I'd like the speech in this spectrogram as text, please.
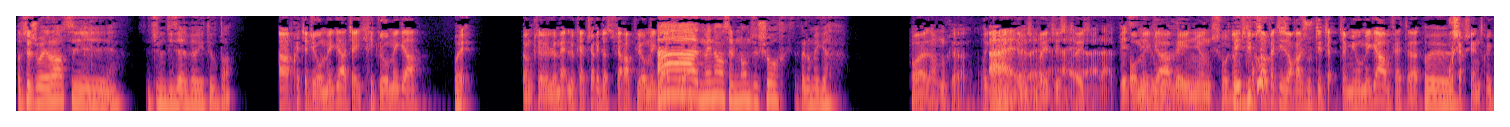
Comme ça, je voulais voir si, si tu me disais la vérité ou pas. Ah, après, tu as dit Omega, tu as écrit que Omega. Ouais. Donc, euh, le, le catcheur, il doit se faire appeler Omega. Ah, tu mais non, c'est le nom du show qui s'appelle Omega. Ouais, donc, euh, Ah, ouais, ouais, voilà. Omega Réunion Show. Mais Donc, du c'est pour ça, coup- en fait, ils ont rajouté, tu as mis Omega, en fait, euh, pour chercher un truc.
